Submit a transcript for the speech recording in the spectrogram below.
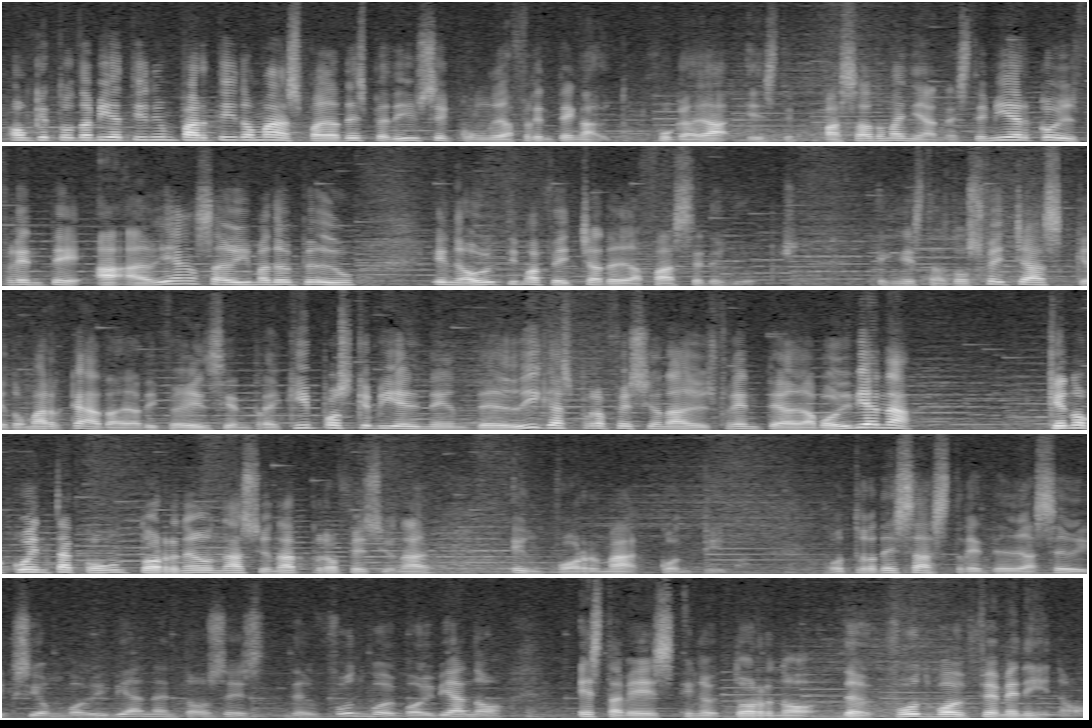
aunque todavía tiene un partido más para despedirse con la frente en alto jugará este pasado mañana, este miércoles, frente a Alianza Lima del Perú en la última fecha de la fase de grupos. En estas dos fechas quedó marcada la diferencia entre equipos que vienen de ligas profesionales frente a la boliviana, que no cuenta con un torneo nacional profesional en forma continua. Otro desastre de la selección boliviana, entonces, del fútbol boliviano, esta vez en el torno del fútbol femenino.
